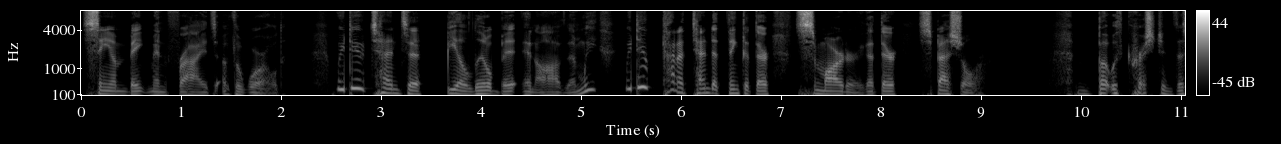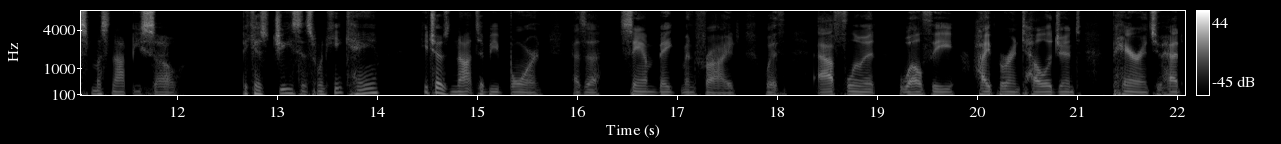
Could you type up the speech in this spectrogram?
Sam Bankman Frieds of the world. We do tend to be a little bit in awe of them. We we do kind of tend to think that they're smarter, that they're special. But with Christians, this must not be so. Because Jesus, when he came, he chose not to be born as a Sam Bankman Fried with affluent, wealthy, hyper intelligent parents who had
